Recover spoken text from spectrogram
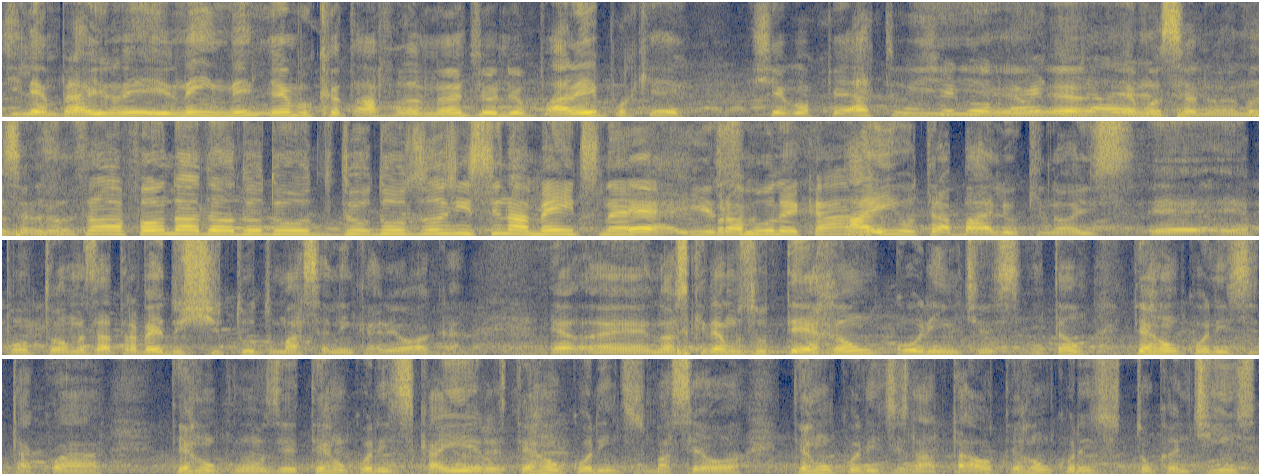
de lembrar. Eu eu nem, nem lembro o que eu estava falando antes, onde eu parei, porque chegou perto e Chegou perto já emocionou, emocionou. Você estava falando da- do, do- do- dos ensinamentos, né? É, isso. Pra molecada. Aí o trabalho que nós é, é, pontuamos através do Instituto Marcelinho Carioca, é, é, nós criamos o Terrão Corinthians. Então, Terrão Corinthians Itaquá, Terrão, vamos dizer, Terrão Corinthians Caeiras, Terrão Corinthians Maceió, Terrão Corinthians Natal, Terrão Corinthians Tocantins,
